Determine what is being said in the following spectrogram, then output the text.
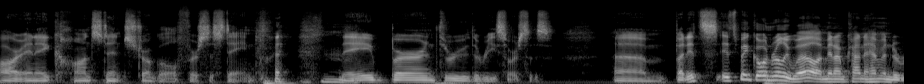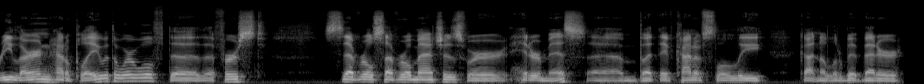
are in a constant struggle for sustain. They burn through the resources. Um, but it's it's been going really well. I mean, I'm kind of having to relearn how to play with the werewolf. The the first several several matches were hit or miss, um, but they've kind of slowly gotten a little bit better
